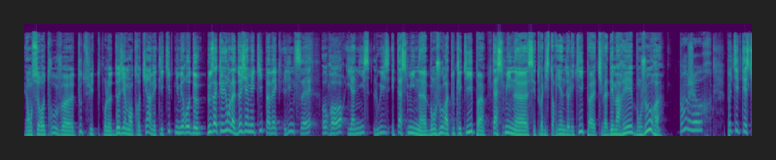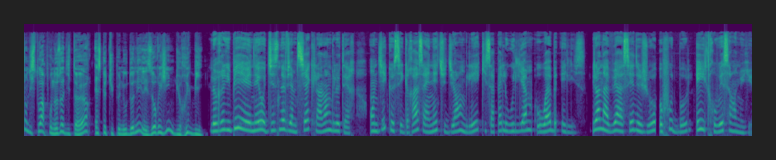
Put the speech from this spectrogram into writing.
Et on se retrouve euh, tout de suite pour le deuxième entretien avec l'équipe numéro 2. Nous accueillons la deuxième équipe avec Lindsay, Aurore, Yanis, Louise et Tasmine. Bonjour à toute l'équipe. Tasmine, euh, c'est toi l'historienne de l'équipe. Tu vas démarrer. Bonjour. Bonjour. Petite question d'histoire pour nos auditeurs. Est-ce que tu peux nous donner les origines du rugby? Le rugby est né au 19e siècle en Angleterre. On dit que c'est grâce à un étudiant anglais qui s'appelle William Webb Ellis. Il en avait assez de jouer au football et il trouvait ça ennuyeux.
